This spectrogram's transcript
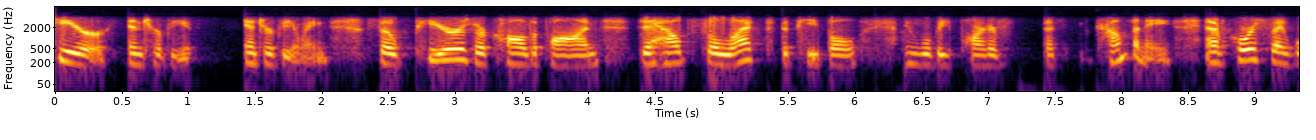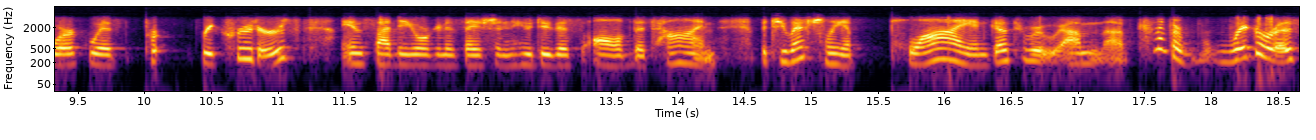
peer interview interviewing. So peers are called upon to help select the people who will be part of the company. And of course, they work with pr- recruiters inside the organization who do this all of the time. But you actually apply and go through um, a, kind of a rigorous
